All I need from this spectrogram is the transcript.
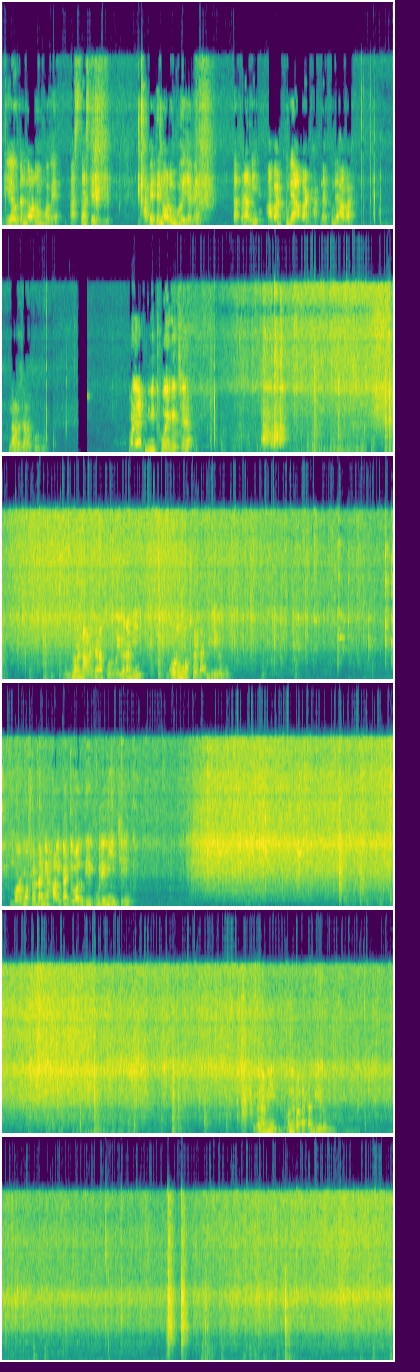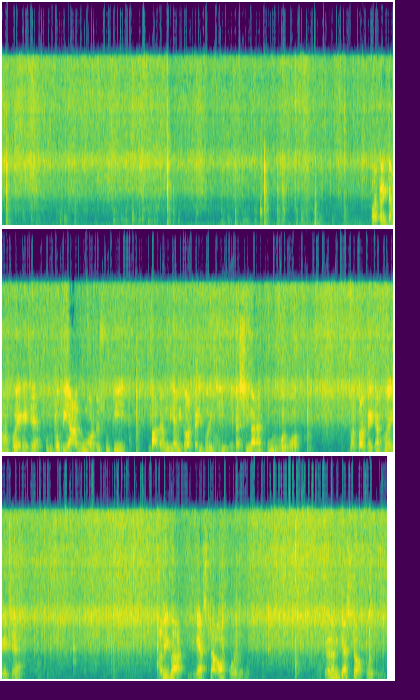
দিয়ে ওটা নরম হবে। আস্তে আস্তে ভাপেতে নরম হয়ে যাবে। তারপর আমি আবার খুলে, আবার ঢাকনা খুলে আবার নাড়াচাড়া করব। আমার এক মিনিট হয়ে গেছে। এইভাবে নাড়াচাড়া করব। এবার আমি গরম মশলাটা দিয়ে দেবো। গরম মশলাটা আমি হালকা জল দিয়ে গুলে নিয়েছি। এবার আমি ধনে পাতাটা দিয়ে দেবো। তরকারিটা আমার হয়ে গেছে। ফুলকপি, আলু, মটরশুঁটি, বাদাম দিয়ে আমি তরকারি করেছি। এটা সিঙ্গারার পুর ভরবো। আমার তরকারিটা হয়ে গেছে। আমি এবার গ্যাসটা অফ করে দেবো। এবার আমি গ্যাসটা অফ করে দেবো।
